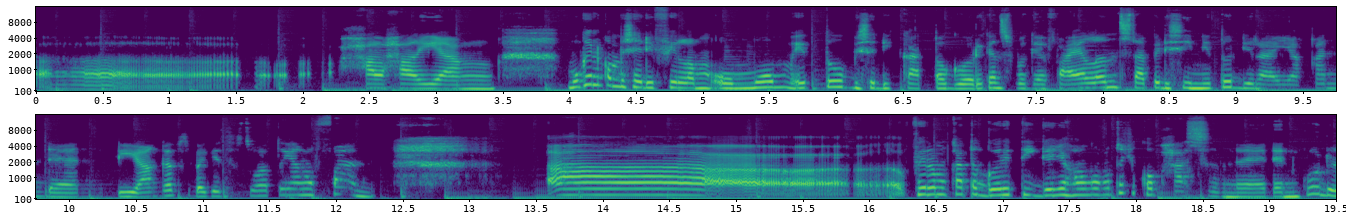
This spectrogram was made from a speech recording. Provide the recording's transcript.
uh, hal-hal yang mungkin kalau misalnya di film umum itu bisa dikategorikan sebagai violence tapi di sini tuh dirayakan dan dianggap sebagai sesuatu yang fun uh, film kategori tiganya Hong Kong tuh cukup khas sebenarnya dan gue udah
